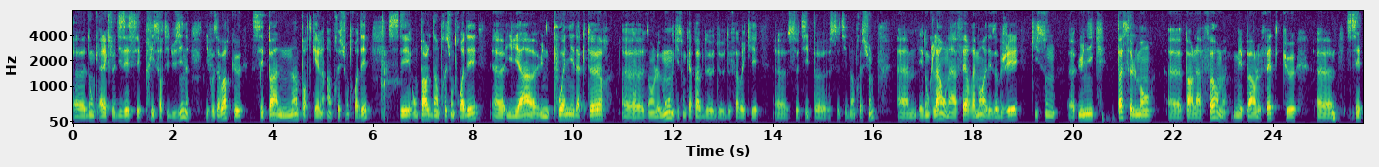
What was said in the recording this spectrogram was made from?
euh, donc Alex le disait, c'est prix sorti d'usine. Il faut savoir que c'est pas n'importe quelle impression 3D. C'est, on parle d'impression 3D. Euh, il y a une poignée d'acteurs euh, dans le monde qui sont capables de, de, fabriquer ce type, ce type d'impression. et donc là, on a affaire vraiment à des objets qui sont uniques, pas seulement par la forme, mais par le fait que c'est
